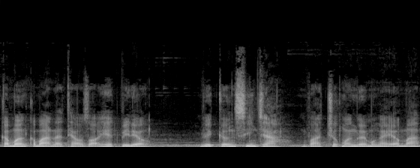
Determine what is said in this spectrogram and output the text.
Cảm ơn các bạn đã theo dõi hết video. Việt Cường xin chào và chúc mọi người một ngày ấm áp.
